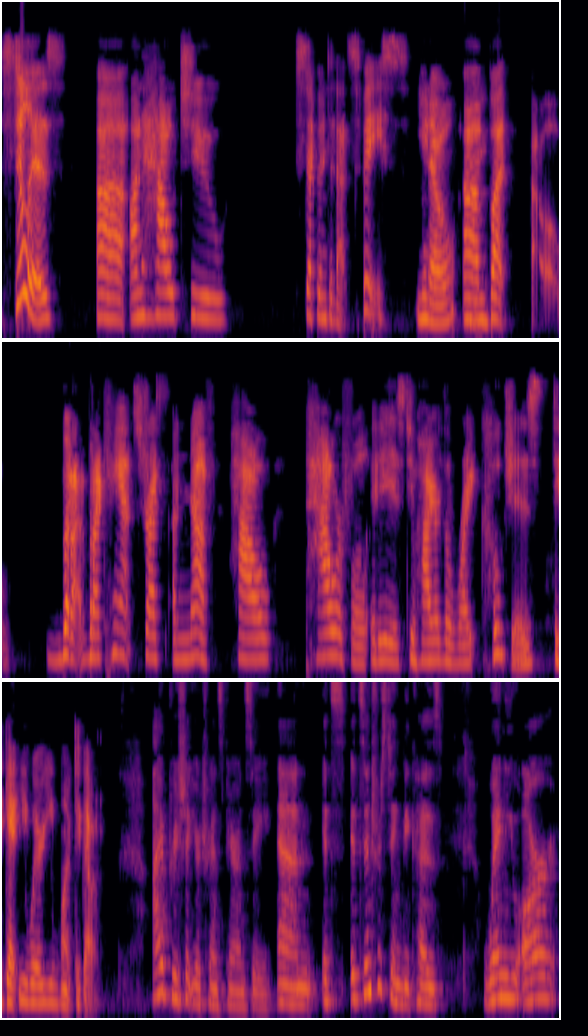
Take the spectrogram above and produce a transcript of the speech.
still is, uh, on how to step into that space. You know, um, but. Uh, but I, but I can't stress enough how powerful it is to hire the right coaches to get you where you want to go. I appreciate your transparency and it's it's interesting because when you are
